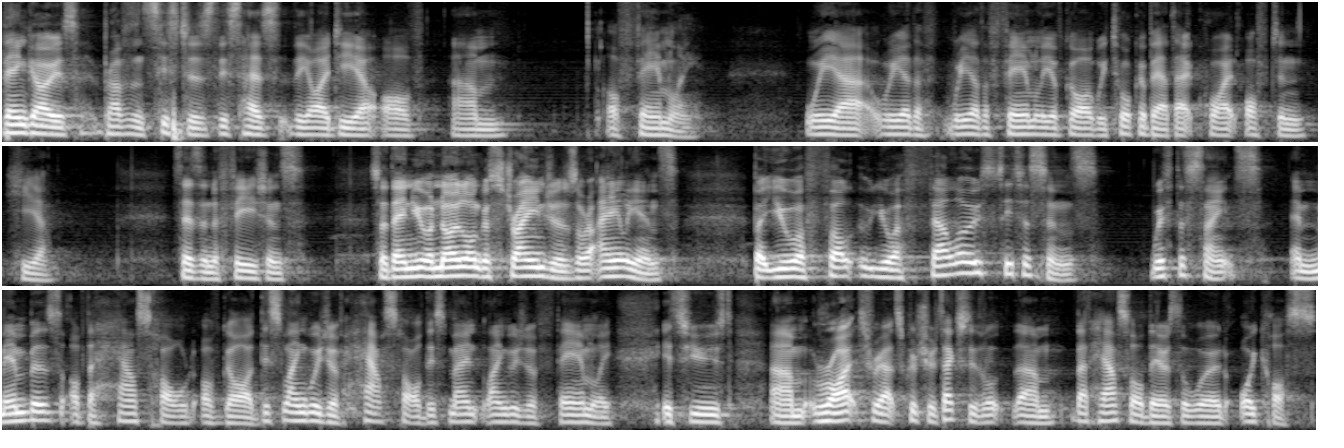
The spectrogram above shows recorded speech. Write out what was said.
Then goes, brothers and sisters, this has the idea of, um, of family. We are, we, are the, we are the family of God. We talk about that quite often here. It says in Ephesians, so then you are no longer strangers or aliens but you are, fo- you are fellow citizens with the saints and members of the household of God. This language of household, this language of family, it's used um, right throughout Scripture. It's actually um, that household there is the word oikos.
